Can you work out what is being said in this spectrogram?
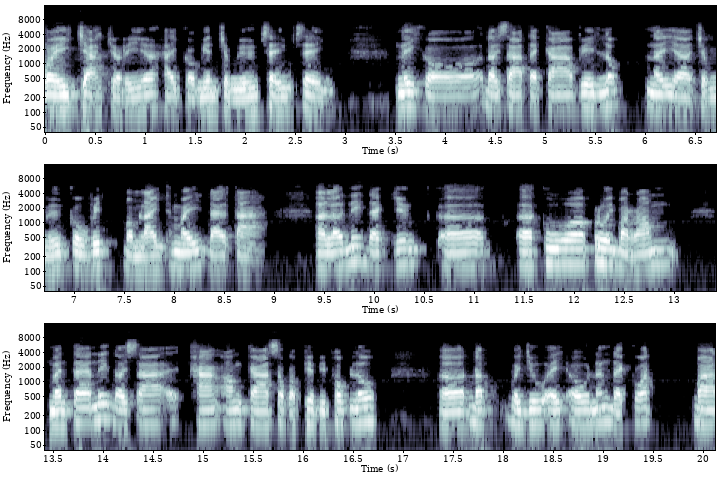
វ័យចាស់ជរាហើយក៏មានជំងឺផ្សេងផ្សេងនេះក៏ដោយសារតែការវាយលុក នៃជំងឺ Covid បំលែងថ្មី Delta ឥឡូវនេះដែលយើងគួរព្រួយបារម្ភមែនតើនេះដោយសារខាងអង្គការសុខភាពពិភពលោក WHO នឹងដែលគាត់បាន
